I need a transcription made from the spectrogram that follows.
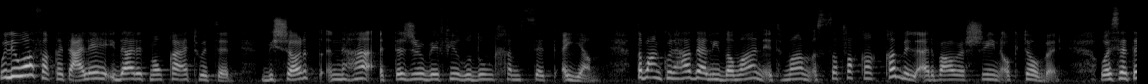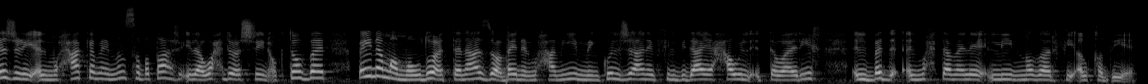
واللي وافقت عليه إدارة موقع تويتر بشرط إنهاء التجربة في غضون خمسة أيام. طبعا كل هذا لضمان إتمام الصفقة قبل 24 أكتوبر. وستجري المحاكمة من 17 إلى 21 أكتوبر بينما موضوع التنازع بين المحامين من كل جانب في البداية حول التواريخ البدء المحتملة للنظر في القضية.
